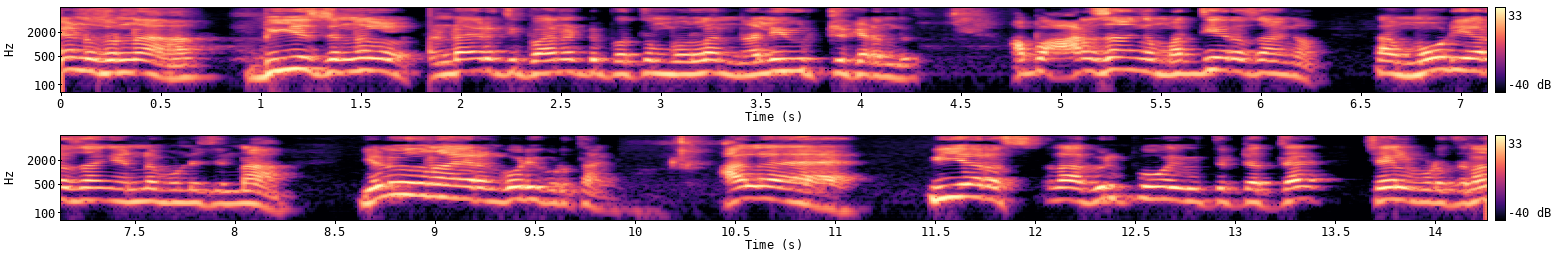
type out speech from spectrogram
ஏன்னு சொன்னால் பிஎஸ்என்எல் ரெண்டாயிரத்தி பதினெட்டு பத்தொம்போதுலாம் நலிவுற்று கிடந்தது. அப்போ அரசாங்கம் மத்திய அரசாங்கம் மோடி அரசாங்கம் என்ன பண்ணுச்சுன்னா எழுபதனாயிரம் கோடி கொடுத்தாங்க. அதில் விஆர்எஸ் விருப்ப ஓய்வு திட்டத்தை செயல்படுத்தினா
